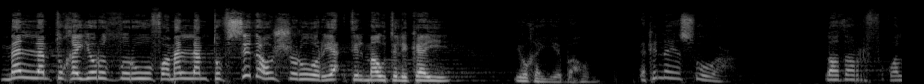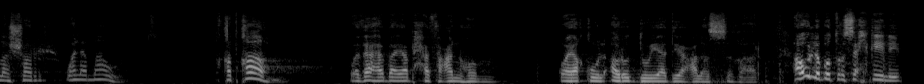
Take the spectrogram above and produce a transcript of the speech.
من لم تغيره الظروف ومن لم تفسده الشرور يأتي الموت لكي يغيبهم. لكن يسوع لا ظرف ولا شر ولا موت. لقد قام. وذهب يبحث عنهم ويقول أرد يدي على الصغار. أقول لبطرس احكي لي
